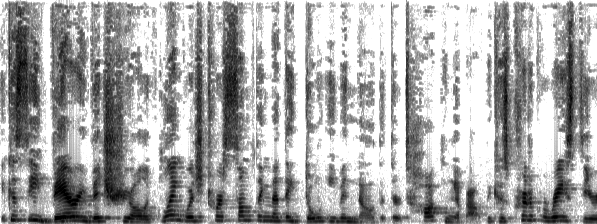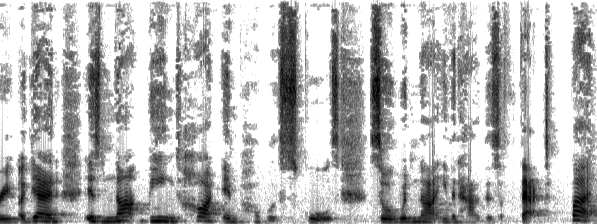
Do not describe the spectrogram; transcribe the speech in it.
You can see very vitriolic language towards something that they don't even know that they're talking about because critical race theory, again, is not being taught in public schools. So it would not even have this effect. But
